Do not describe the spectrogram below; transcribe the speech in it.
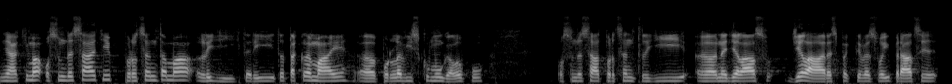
nějakýma 80% lidí, kteří to takhle mají, eh, podle výzkumu Galupu, 80% lidí eh, nedělá, dělá respektive svoji práci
